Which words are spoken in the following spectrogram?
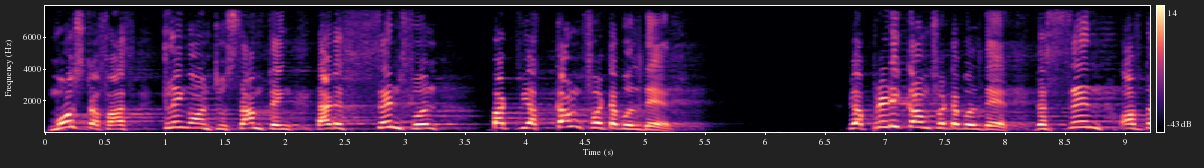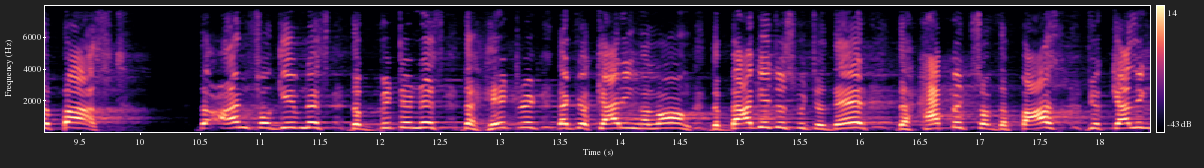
Most of us cling on to something that is sinful, but we are comfortable there. We are pretty comfortable there. The sin of the past. The unforgiveness, the bitterness, the hatred that we are carrying along, the baggages which are there, the habits of the past, we are carrying,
